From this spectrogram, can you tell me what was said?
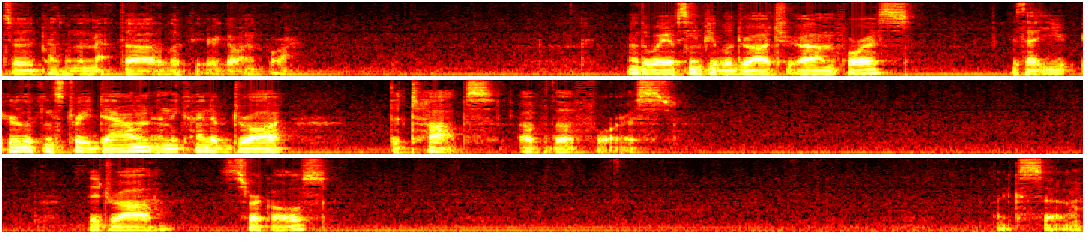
So it depends on the, the look that you're going for. Another way I've seen people draw um, forests is that you, you're looking straight down and they kind of draw the tops of the forest. They draw circles like so.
